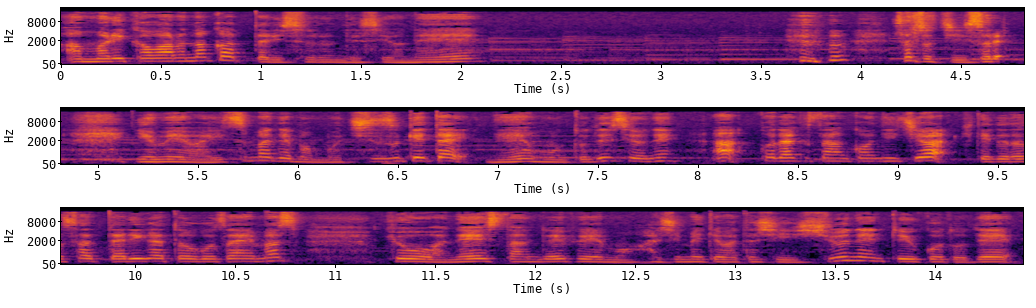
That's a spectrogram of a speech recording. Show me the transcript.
あんまり変わらなかったりするんですよね。さとちそれ。夢はいつまでも持ち続けたい。ね本当ですよね。あ小沢さんこんにちは。来てくださってありがとうございます。今日はねスタンド FM を始めて私1周年ということで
